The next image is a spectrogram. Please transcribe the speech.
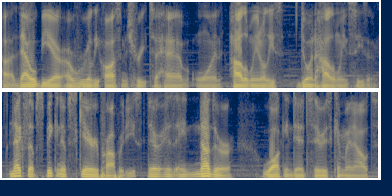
Uh, that would be a, a really awesome treat to have on Halloween, or at least during the Halloween season. Next up, speaking of scary properties, there is another Walking Dead series coming out.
